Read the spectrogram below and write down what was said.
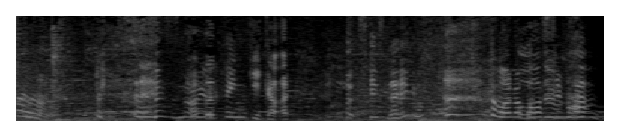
it's not the pinky guy. What's his name? The one off Austin Powers.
